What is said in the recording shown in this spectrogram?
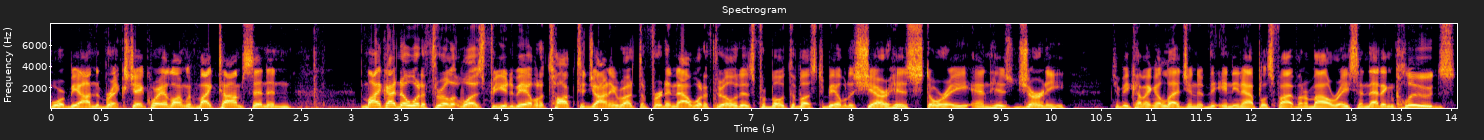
for Beyond the Bricks. Jake Query along with Mike Thomsen. And Mike, I know what a thrill it was for you to be able to talk to Johnny Rutherford, and now what a thrill it is for both of us to be able to share his story and his journey to becoming a legend of the Indianapolis 500 mile race. And that includes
